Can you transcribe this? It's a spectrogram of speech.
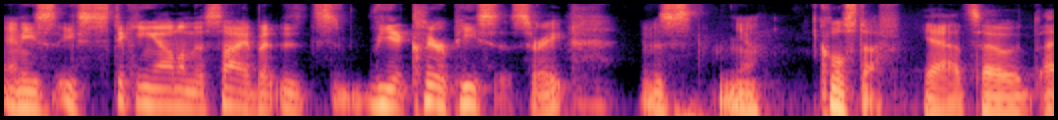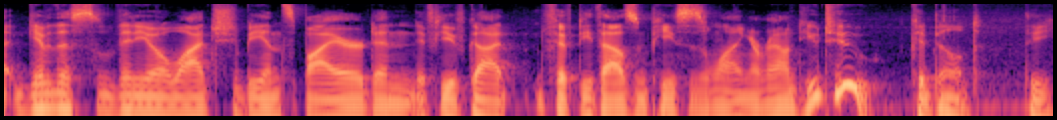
and he's he's sticking out on the side, but it's via clear pieces, right? It was yeah, cool stuff. yeah. So uh, give this video a watch. Be inspired, and if you've got fifty thousand pieces lying around, you too could build the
